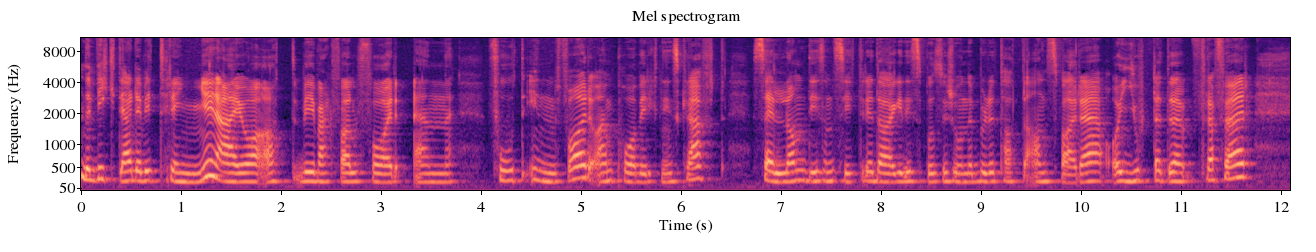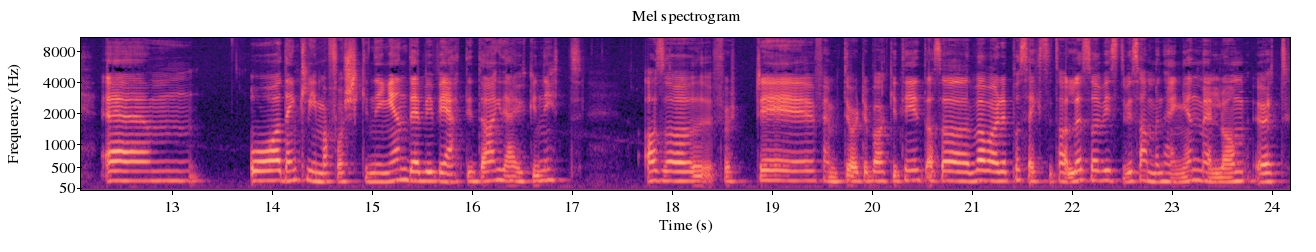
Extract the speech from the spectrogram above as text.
Det viktige er det vi trenger, er jo at vi i hvert fall får en fot innenfor og en påvirkningskraft selv om de som sitter i dag i disse posisjonene, burde tatt det ansvaret og gjort dette fra før. Um, og den klimaforskningen, det vi vet i dag, det er jo ikke nytt. Altså 40-50 år tilbake i tid. Altså, hva var det På 60-tallet så visste vi sammenhengen mellom økt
